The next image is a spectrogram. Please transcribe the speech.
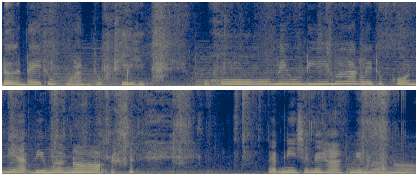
เดินได้ทุกวันทุกทีโอ้โหวิวดีมากเลยทุกคนเนี่ยวิวเมืองนอก แบบนี้ใช่ไหมคะวิวเมืองนอก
